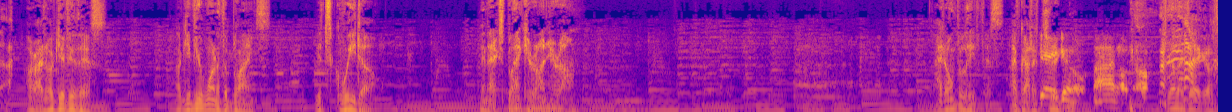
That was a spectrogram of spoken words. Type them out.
All right, I'll give you this. I'll give you one of the blanks. It's Guido. The next blank, you're on your own. I don't believe this. I've got a trig. Diego. I don't know. Well, Diego's.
